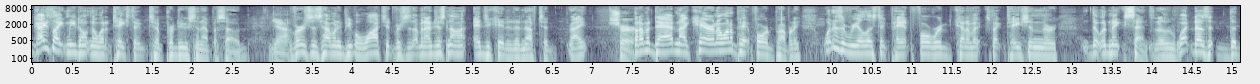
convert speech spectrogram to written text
Guys like me don't know what it takes to, to produce an episode. Yeah. Versus how many people watch it. Versus, I mean, I'm just not educated enough to right. Sure. But I'm a dad and I care and I want to pay it forward properly. What is a realistic pay it forward kind of expectation or that would make sense? In other words, what does it, the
